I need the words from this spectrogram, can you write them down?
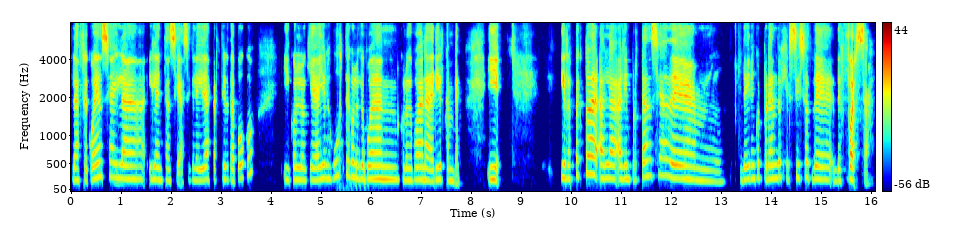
la frecuencia y la, y la intensidad. Así que la idea es partir de a poco y con lo que a ellos les guste, con lo que puedan, con lo que puedan adherir también. Y, y respecto a, la, importancia mm, de, ir incorporando ejercicios de, de fuerza,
